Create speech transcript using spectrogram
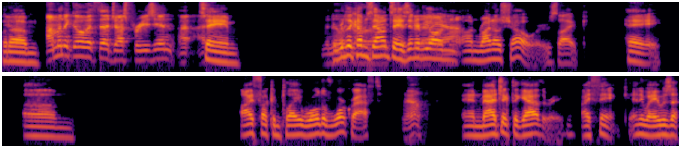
But do. um, I'm gonna go with uh, Josh Parisian. I, I, same. It really comes down to his interview out, on yeah. on Rhino's show, where it's like, "Hey, um, I fucking play World of Warcraft Yeah. and Magic the Gathering." I think. Anyway, it was a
